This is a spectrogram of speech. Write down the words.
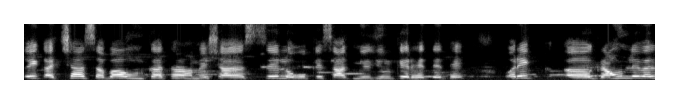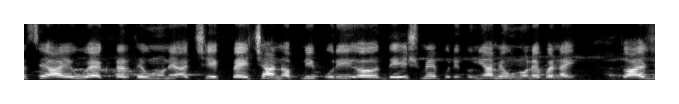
तो एक अच्छा सभा उनका था, हमेशा से लोगों के साथ मिलजुल के रहते थे। और एक ग्राउंड लेवल से आए हुए एक्टर थे, उन्होंने अच्छी एक पहचान अपनी पूरी देश में, पूरी दुनिया में उन्होंने बनाई। तो आज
